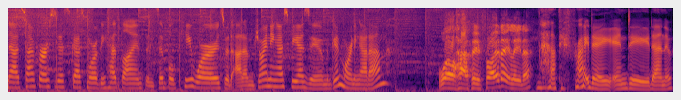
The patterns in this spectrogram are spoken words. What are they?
now it's time for us to discuss more of the headlines and simple keywords with Adam joining us via Zoom. Good morning, Adam. Well, happy Friday, Lena. Happy Friday, indeed. And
